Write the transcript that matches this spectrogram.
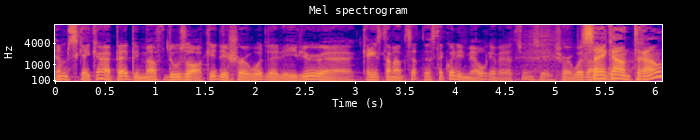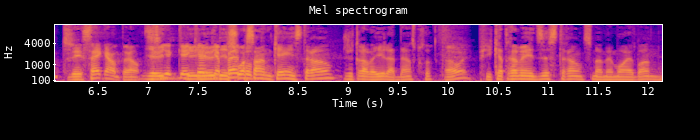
Crime, si quelqu'un appelle et m'offre 12 hockey des Sherwood, là, les vieux euh, 15-37, là, c'était quoi les numéros qu'il y avait là-dessus? C'est Sherwood? en haut. 50-30. Des 50-30. Il y a a quelqu'un qui appelle pour- 75-30. J'ai travaillé là-dedans, c'est pour ça. Ah ouais? Puis 90-30, si ma mémoire est bonne.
